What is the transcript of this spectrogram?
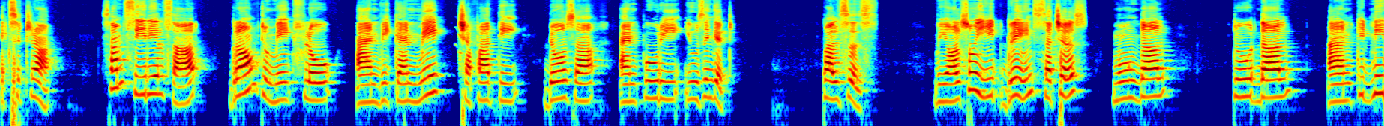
etc. Some cereals are ground to make flour and we can make chapati, dosa and puri using it. Pulses. We also eat grains such as moong dal, tur dal and kidney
